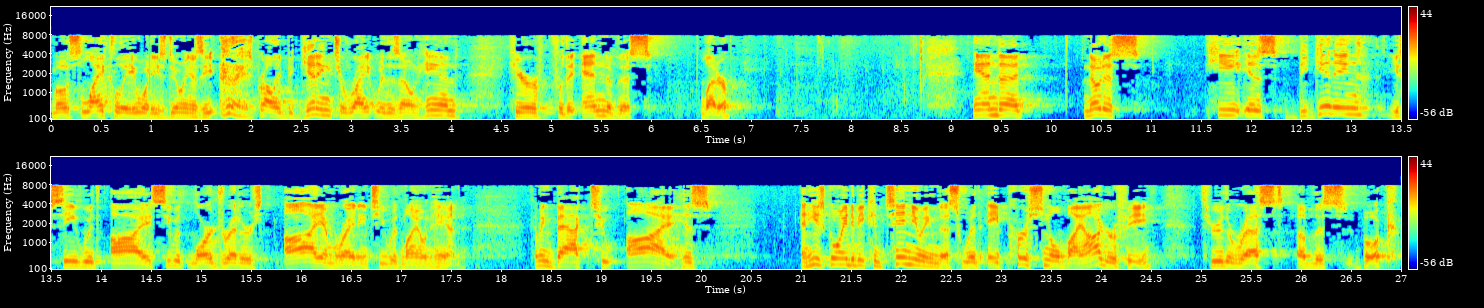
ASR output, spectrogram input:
most likely what he's doing is he, he's probably beginning to write with his own hand here for the end of this letter. And uh, notice he is beginning, you see, with I. See with large letters, I am writing to you with my own hand. Coming back to I. His, and he's going to be continuing this with a personal biography through the rest of this book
